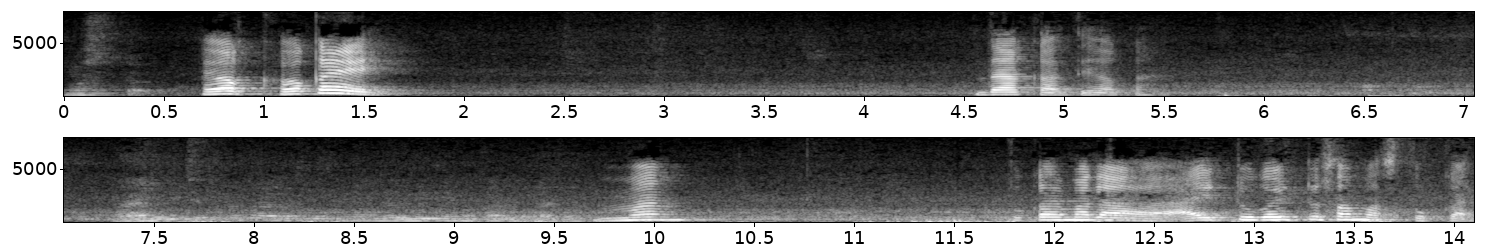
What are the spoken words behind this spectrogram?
मस्त. हो हो काय? दाखवते हो का? काढलं पाहिजे. मग? तू काय मला आई टू गैटू समजतो काय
